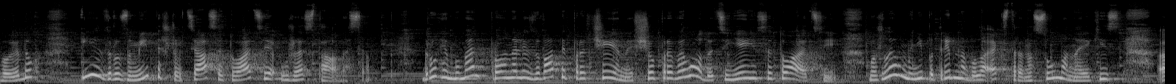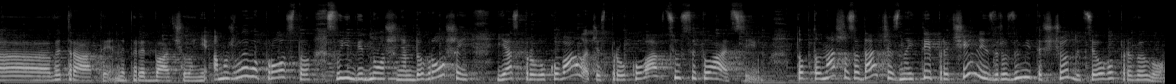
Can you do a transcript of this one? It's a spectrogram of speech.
видох і зрозуміти, що ця ситуація вже сталася. Другий момент проаналізувати причини, що привело до цієї ситуації. Можливо, мені потрібна була екстрена сума на якісь е, витрати непередбачувані, а можливо, просто своїм відношенням до грошей я спровокувала чи спровокував цю ситуацію. Тобто, наша задача знайти причини і зрозуміти, що до цього привело.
